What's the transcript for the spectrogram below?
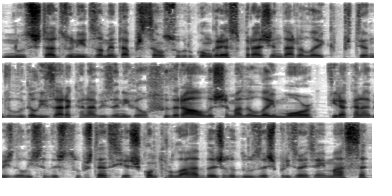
Nos Estados Unidos aumenta a pressão sobre o Congresso para agendar a lei que pretende legalizar a cannabis a nível federal. A chamada Lei Moore tira a cannabis da lista das substâncias controladas, reduz as prisões em massa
